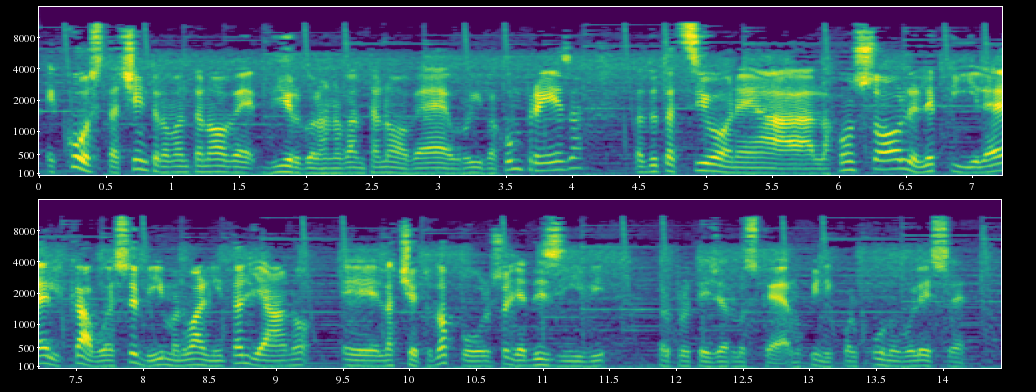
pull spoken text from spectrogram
e costa 199,99 euro IVA compresa, la dotazione ha la console, le pile, il cavo USB, il manuale in italiano e l'aceto da polso gli adesivi per proteggere lo schermo. Quindi qualcuno volesse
